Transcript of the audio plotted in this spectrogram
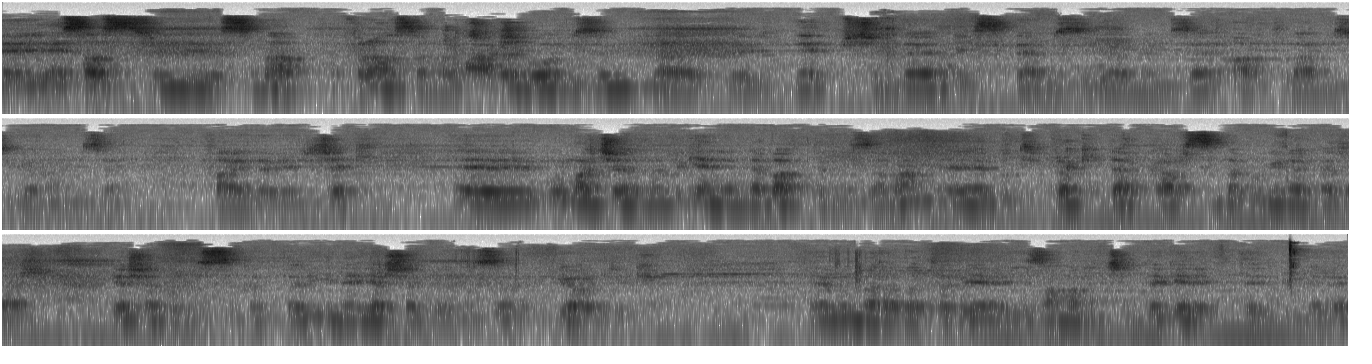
E, esas şimdi sınav Fransa maçı. Maç. Tabii o bizim daha e, net biçimde eksiklerimizi görmemize, artılarımızı görmemize fayda verecek. E, bu maça da genelinde baktığımız zaman e, bu tip rakipler karşısında bugüne kadar yaşadığımız sıkıntıları yine yaşadığımızı gördük. E, bunlara da tabii zaman içinde gerekli tedbirleri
